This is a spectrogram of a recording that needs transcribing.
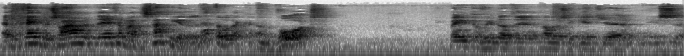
Heb ik geen bezwaar tegen, maar er staat hier letterlijk een woord. Weet niet of u dat eh, wel eens een keertje is uh,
